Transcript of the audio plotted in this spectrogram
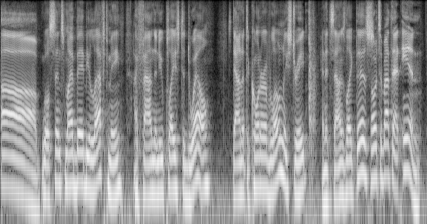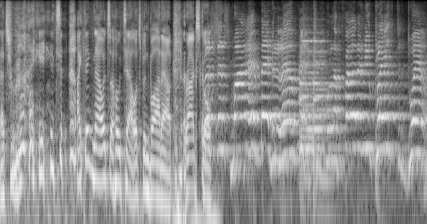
Uh, well, since my baby left me, I found a new place to dwell. It's down at the corner of Lonely Street, and it sounds like this. Oh, it's about that inn. That's right. I think now it's a hotel. It's been bought out. Rock School. Well, since my baby left me, well, I found a new place to dwell.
